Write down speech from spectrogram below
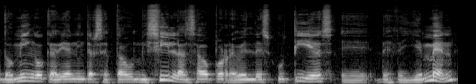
domingo que habían interceptado un misil lanzado por rebeldes hutíes desde Yemen,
